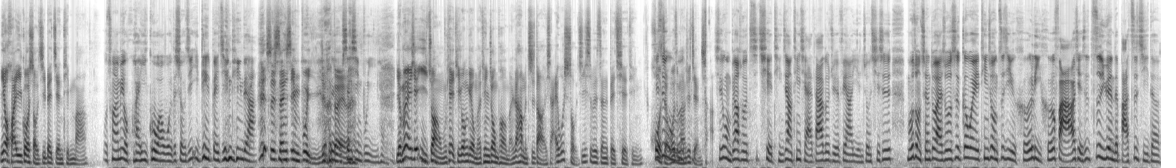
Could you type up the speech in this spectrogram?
你有怀疑过手机被监听吗？我从来没有怀疑过啊，我的手机一定被监听的啊，是深信不疑就对了，深信不疑。有没有一些异状，我们可以提供给我们的听众朋友们，让他们知道一下？哎，我手机是不是真的被窃听，或者我怎么样去检查？其实我们不要说窃听，这样听起来大家都觉得非常严重。其实某种程度来说，是各位听众自己合理合法，而且是自愿的把自己的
